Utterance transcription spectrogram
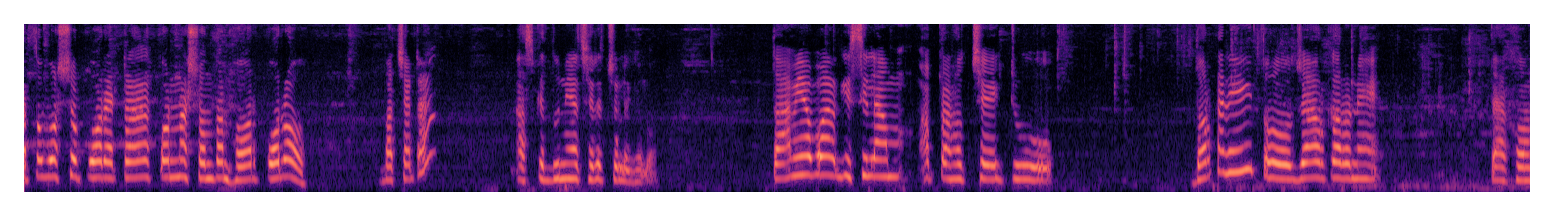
এত বছর পর একটা কন্যা সন্তান হওয়ার পরও বাচ্চাটা আজকে দুনিয়া ছেড়ে চলে গেল। তো আমি আবার গেছিলাম, আপনার হচ্ছে একটু দরকারি তো যাওয়ার কারণে তো এখন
